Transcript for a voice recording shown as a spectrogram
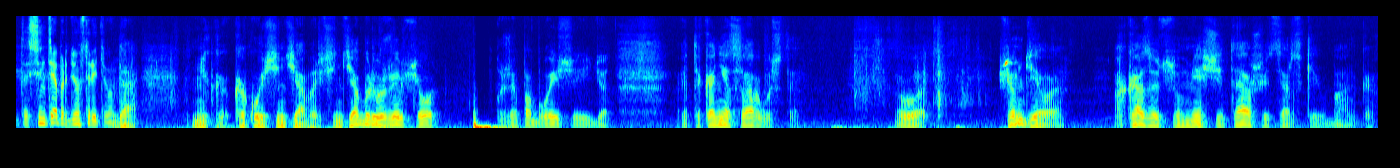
Это сентябрь 93-го? Да. Какой сентябрь? Сентябрь уже все, уже побоище идет. Это конец августа. Вот. В чем дело? Оказывается, у меня счета в швейцарских банках.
